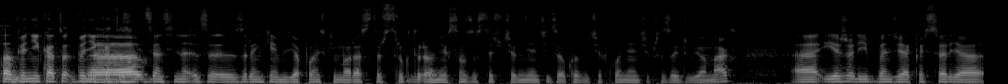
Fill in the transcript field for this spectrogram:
ten. Wynika to, wynika to z e, licencji z, z rynkiem japońskim oraz też strukturą. No. Nie chcą zostać wciągnięci całkowicie, wchłonięci przez HBO Max. E, jeżeli będzie jakaś seria e,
